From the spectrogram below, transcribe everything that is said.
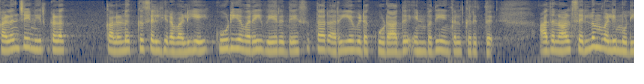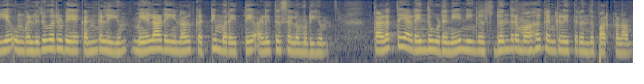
களஞ்சை நீர்க்கல கலனுக்கு செல்கிற வழியை கூடியவரை வேறு தேசத்தார் அறியவிடக்கூடாது என்பது எங்கள் கருத்து. அதனால் செல்லும் வழி முடிய உங்கள் இருவருடைய கண்களையும் மேலாடையினால் கட்டி மறைத்தே அழைத்து செல்ல முடியும். தளத்தை அடைந்த உடனே நீங்கள் சுதந்திரமாக கண்களை திறந்து பார்க்கலாம்.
